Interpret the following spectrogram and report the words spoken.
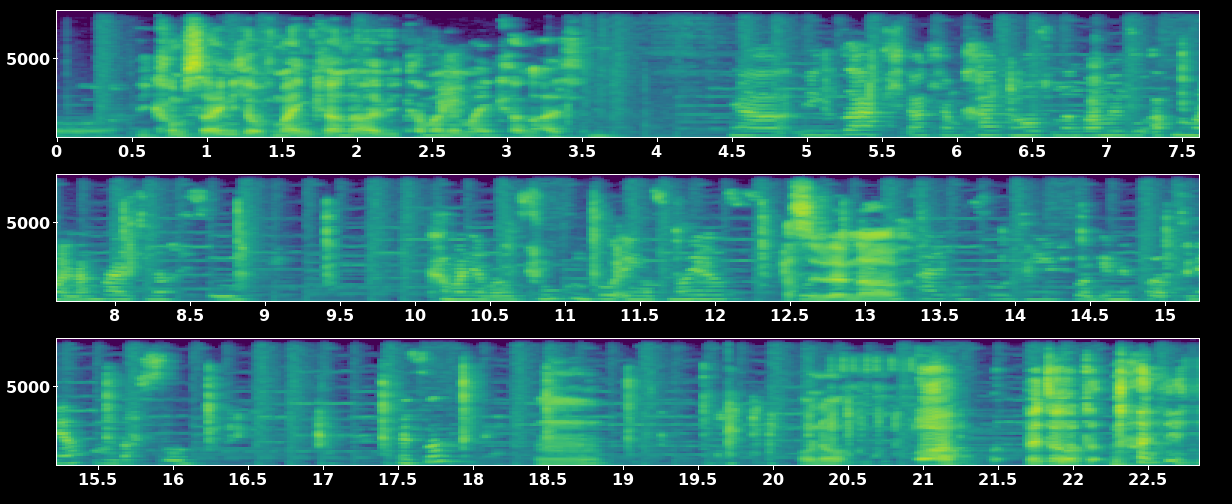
Oh, wie kommst du eigentlich auf meinen Kanal? Wie kann man denn meinen Kanal finden? Ja, wie gesagt, ich lag hier am Krankenhaus und dann war mir so abnormal langweilig nach so. Kann man ja was suchen, so irgendwas Neues. Hast so du denn nach- Und so, die übergehen mir voll auf die Nerven und dachte so. Weißt du? Mhm. Oh no. Oh, bitte runter. Nein.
